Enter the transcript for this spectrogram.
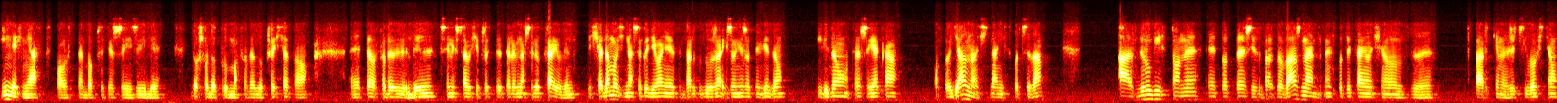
innych miast w Polsce, bo przecież jeżeli by doszło do prób masowego przejścia, to e, te osoby by przemieszczały się przez teren naszego kraju, więc świadomość naszego działania jest bardzo duża i żołnierze o tym wiedzą i wiedzą też, jaka odpowiedzialność na nich spoczywa. A z drugiej strony e, to też jest bardzo ważne, spotykają się z wsparciem, życzliwością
